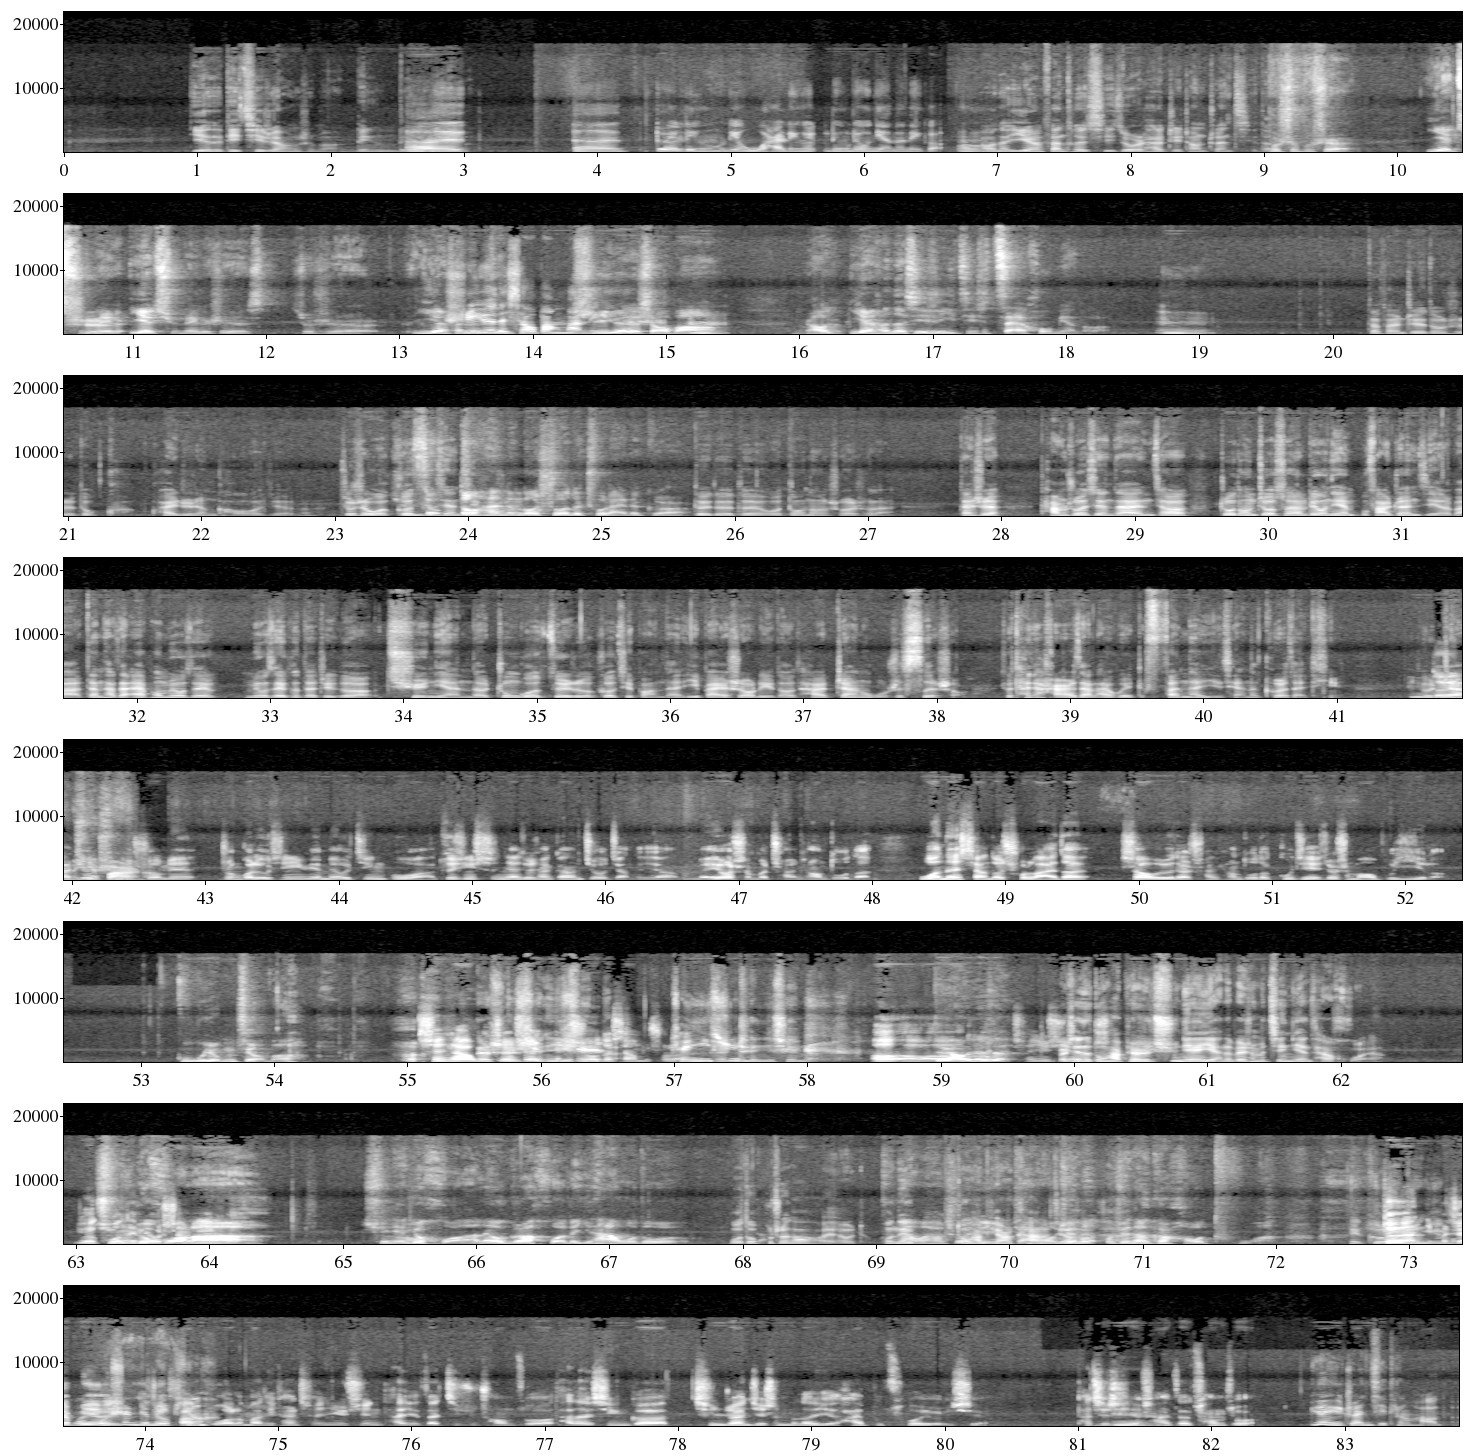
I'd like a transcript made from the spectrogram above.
夜的第七章是吧？零六呃，呃，对，零零五还是零零六年的那个，嗯。哦，那依然范特西就是他这张专辑的。不是不是，夜曲那个夜曲那个是就是依然范特西。十一月的肖邦吧？十一月的肖邦。嗯。然后依然范特其实已经是在后面的了。嗯。但反正这些都是都脍炙人口，我觉得就是我歌词线都还能够说得出来的歌，对对对，我都能说出来。但是他们说现在你瞧，周董就算六年不发专辑了吧，但他在 Apple Music Music 的这个去年的中国最热歌曲榜单一百首里头，他占了五十四首，就大家还是在来回翻他以前的歌在听，就占了一半呢。说明中国流行音乐没有进步啊！最近十年就像刚刚就讲的一样，没有什么传唱度的，我能想得出来的。稍微有点传唱度的，估计也就是毛不易了。孤勇者吗？剩下我真是一首都想不出来。陈奕迅。陈奕迅的。哦哦哦。对啊，我就是陈奕迅。而且那动画片是去年演的，为什么今年才火呀？因为国内没有火了。去年就火了，那首歌火的一塌糊涂。我都不知道哎，我那我想说动画片看了，我觉得我觉得那歌好土啊。对啊，你们这不也也就反驳了吗？你看陈奕迅他也在继续创作，他的新歌、新专辑什么的也还不错，有一些，他其实也是还在创作。嗯、粤语专辑挺好的。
